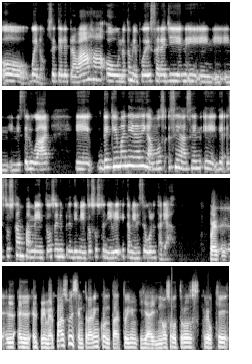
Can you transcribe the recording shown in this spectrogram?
o, bueno, se teletrabaja o uno también puede estar allí en este lugar. ¿De qué manera, digamos, se hacen estos campamentos en emprendimiento sostenible y también este voluntariado? Pues el, primer paso es entrar en contacto y, ahí nosotros creo que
